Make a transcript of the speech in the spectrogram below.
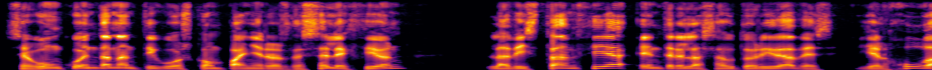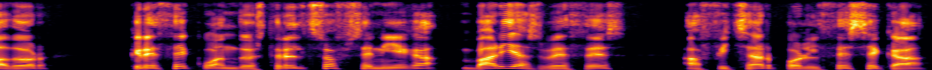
Según cuentan antiguos compañeros de selección, la distancia entre las autoridades y el jugador crece cuando Streltsov se niega varias veces a fichar por el CSK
